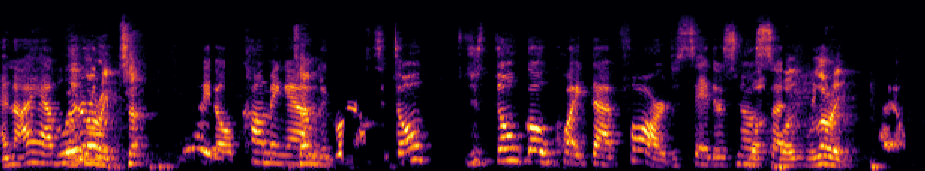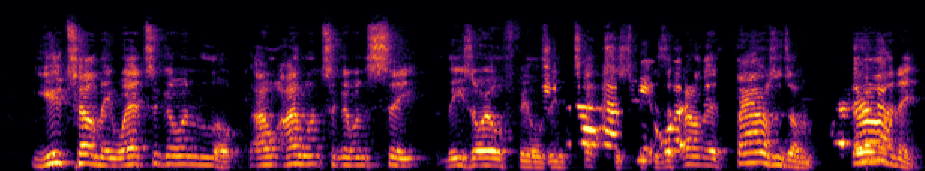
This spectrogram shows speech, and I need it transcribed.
And I have literally well, t- oil coming out of the ground. So don't just don't go quite that far to say there's no well, such well, Lori, oil. You tell me where to go and look. I, I want to go and see these oil fields in Texas because oil. apparently there's thousands of them. Are there, there aren't no, any.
